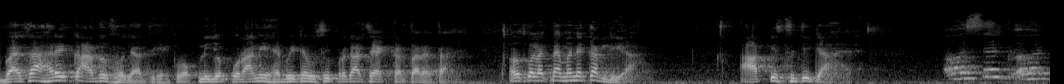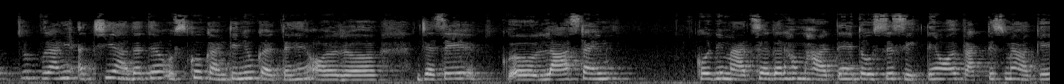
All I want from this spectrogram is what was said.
वैसा हर एक का आदत हो जाती है कि वो अपनी जो पुरानी हैबिट है, उसी प्रकार से एक्ट करता रहता है। और उसको लगता है मैंने कर लिया। आपकी स्थिति क्या है? और सर जो पुरानी अच्छी आदत है, उसको कंटिन्यू करते हैं। और जैसे लास्ट टाइम कोई भी मैच से अगर हम हारते हैं तो उससे सीखते हैं और प्रैक्टिस में आके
